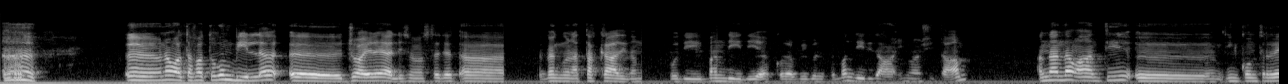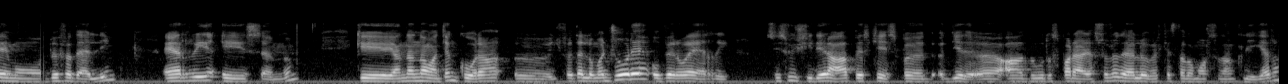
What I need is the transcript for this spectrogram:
Eh, una volta fatto con Bill, eh, Joel e Ellie sono stati eh, vengono attaccati da un gruppo di banditi, ecco tra virgolette banditi, da- in una città. Andando avanti, eh, incontreremo due fratelli, Harry e Sam, che andando avanti ancora, eh, il fratello maggiore, ovvero Harry, si suiciderà perché sp- diede- eh, ha dovuto sparare a suo fratello perché è stato morso da un clicker.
